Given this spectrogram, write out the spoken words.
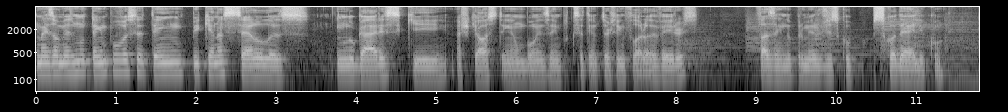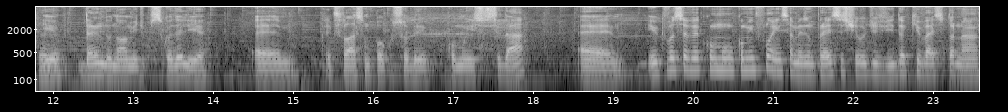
Mas ao mesmo tempo você tem pequenas células em lugares que. Acho que Austin é um bom exemplo, que você tem o 13 Floor Elevators fazendo o primeiro disco psicodélico uhum. e dando o nome de psicodelia. É, queria que você falasse um pouco sobre como isso se dá é, e o que você vê como, como influência mesmo para esse estilo de vida que vai se tornar.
